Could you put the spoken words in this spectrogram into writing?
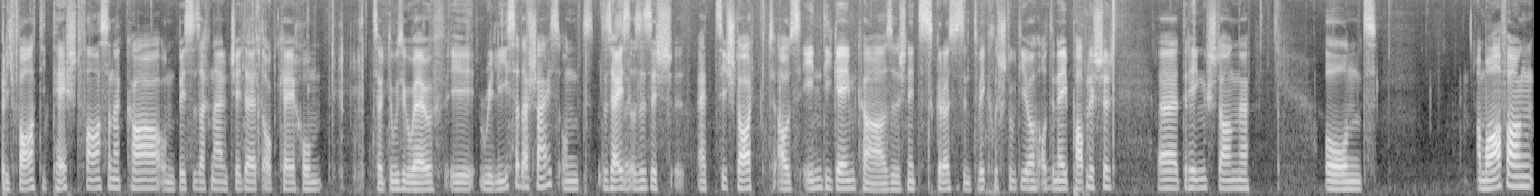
private Testphasen gehabt und bis er sich dann entschieden hat, okay, komm, 2011 ich release den Scheiß und das heisst, Sick. also es ist, hat seinen Start als Indie-Game gehabt, also es ist nicht das grosses Entwicklerstudio Mhm. oder nein, Publisher äh, dahinter gestanden und am Anfang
